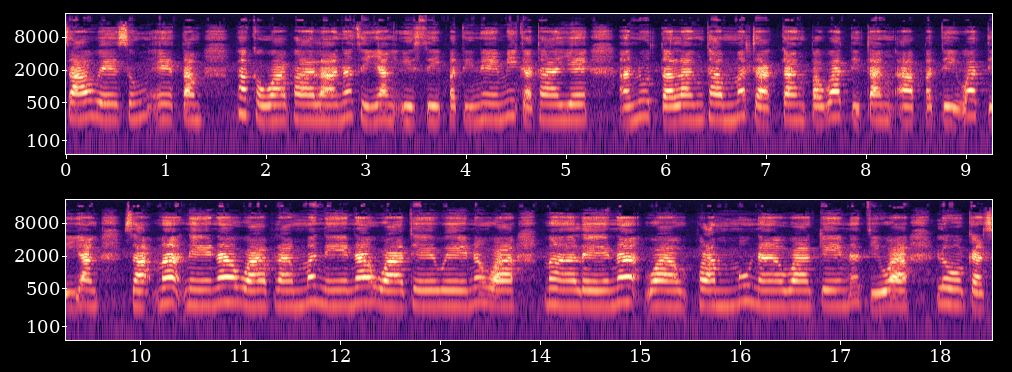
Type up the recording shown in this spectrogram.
สาเวสุงเอตัมภะกวาภาลานสิยังอิสิปติเนมิกทาเย อนุตตรังธรรมจากกังปวัติตังอาปติวัติยังสะมะเนนาวาพรัมมะเนนาวาเทเวนาวามาเลนะวาพรัมมุนาวาเกนะจิวาโลกัส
